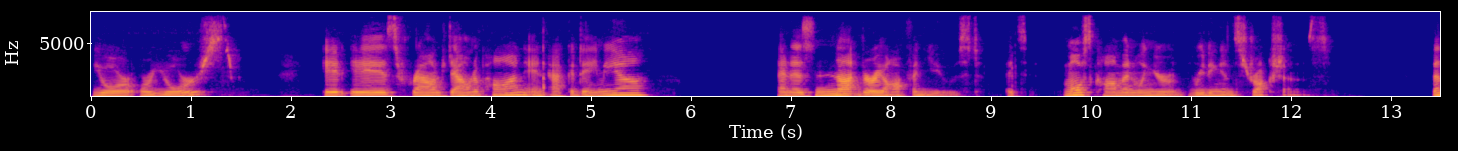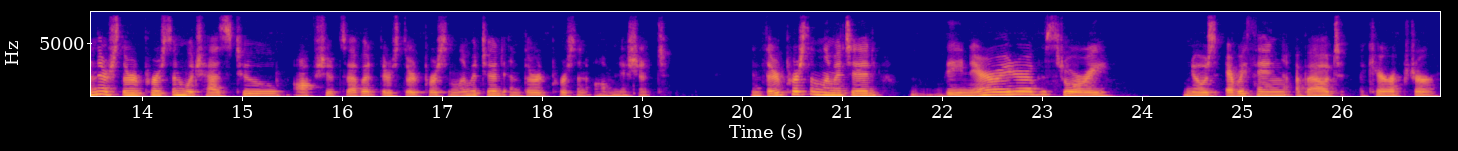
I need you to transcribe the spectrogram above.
your, or yours it is frowned down upon in academia and is not very often used. It's most common when you're reading instructions. Then there's third person, which has two offshoots of it. There's third person limited and third person omniscient. In third person limited, the narrator of the story knows everything about a character.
